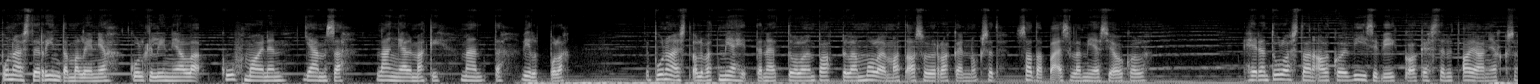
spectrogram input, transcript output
punaisten rintamalinja kulki linjalla Kuhmoinen, Jämsä, Längelmäki, Mänttä, Vilppula. Ja punaiset olivat miehittäneet tuolloin pappilan molemmat asuinrakennukset satapäisellä miesjoukolla – heidän tulostaan alkoi viisi viikkoa kestänyt ajanjakso,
